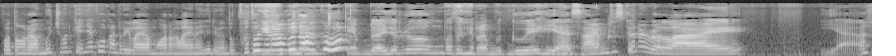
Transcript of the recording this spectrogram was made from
potong rambut cuman kayaknya aku akan rely sama orang lain aja deh untuk potongin rambut Iya, aku Kayak belajar dong, potongin rambut gue. yes I'm just gonna rely ya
